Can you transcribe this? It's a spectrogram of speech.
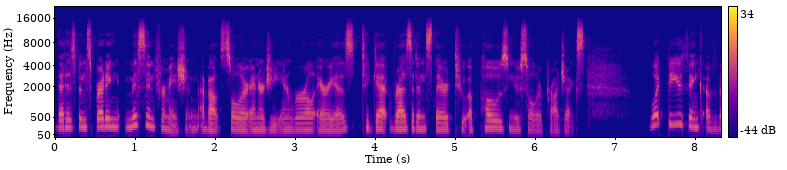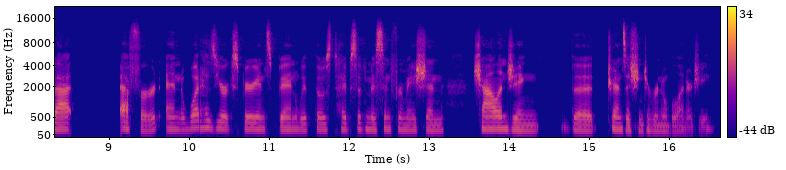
that has been spreading misinformation about solar energy in rural areas to get residents there to oppose new solar projects. What do you think of that effort, and what has your experience been with those types of misinformation challenging the transition to renewable energy?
